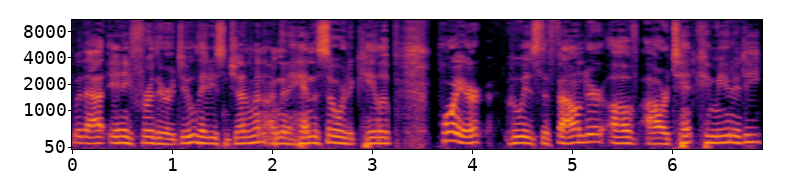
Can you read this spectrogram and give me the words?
without any further ado, ladies and gentlemen, I'm going to hand this over to Caleb Poyer, who is the founder of our tent community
